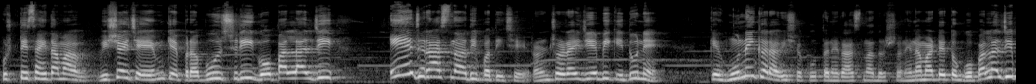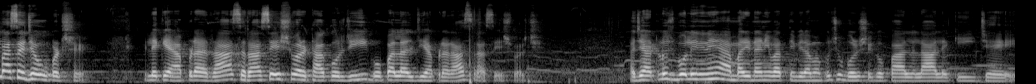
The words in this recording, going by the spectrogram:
પુષ્ટિ સંહિતામાં વિષય છે એમ કે પ્રભુ શ્રી ગોપાલલાલજી એ જ રાસના અધિપતિ છે. રણછોડરાયજીએ બી કીધું ને કે હું નહીં કરાવી શકું તને રાસના દર્શન. એના માટે તો ગોપાલલાલજી પાસે જવું પડશે. એટલે કે આપણા રાસ રાસેશ્વર ઠાકોરજી, ગોપાલલાલજી આપણા રાસ રાસેશ્વર છે. આજે આટલું જ બોલીને આ મારી નાની વાતની વિરામાં પૂછું. બોલ શ્રી ગોપાલ લાલ કી જય.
